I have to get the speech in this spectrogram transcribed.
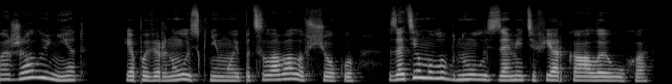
«Пожалуй, нет». Я повернулась к нему и поцеловала в щеку, затем улыбнулась, заметив ярко-алое ухо.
